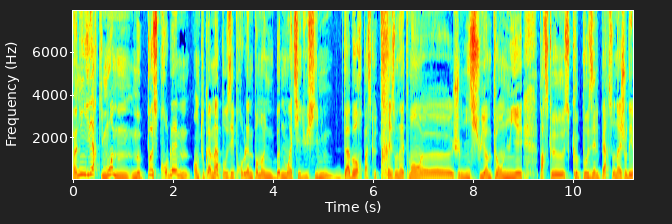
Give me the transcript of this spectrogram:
un univers qui moi me pose problème. En tout cas, m'a posé problème pendant une bonne moitié du film. D'abord parce que très honnêtement, euh, je m'y suis un peu ennuyé parce que ce que posait le personnage au départ,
